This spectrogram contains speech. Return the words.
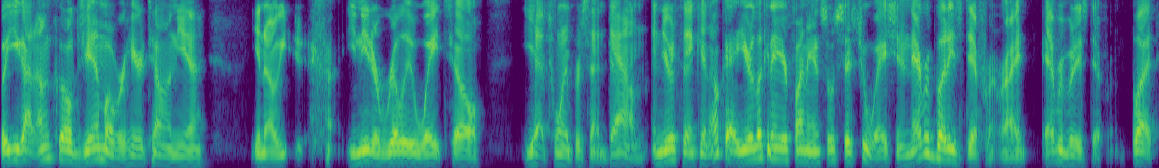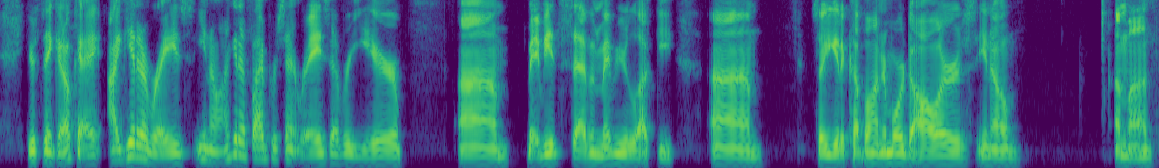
but you got Uncle Jim over here telling you, you know, you, you need to really wait till you have 20% down. And you're thinking, okay, you're looking at your financial situation and everybody's different, right? Everybody's different. But you're thinking, okay, I get a raise, you know, I get a 5% raise every year. Um, maybe it's seven, maybe you're lucky. Um, so you get a couple hundred more dollars, you know, a month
